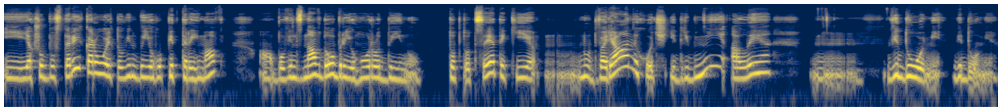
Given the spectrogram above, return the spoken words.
і якщо був старий король, то він би його підтримав, бо він знав добре його родину. Тобто це такі ну, дворяни, хоч і дрібні, але відомі. відомі.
